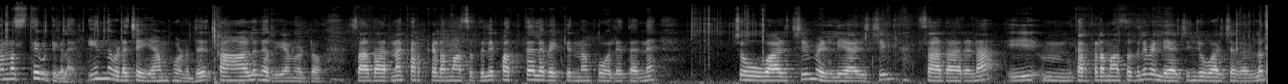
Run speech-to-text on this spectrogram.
നമസ്തേ കുട്ടികളെ. ഇന്നിവിടെ ചെയ്യാൻ പോണത് താൾ കറിയാണ് കേട്ടോ. സാധാരണ കർക്കിടക മാസത്തിൽ പത്തല വെക്കുന്ന പോലെ തന്നെ ചൊവ്വാഴ്ചയും വെള്ളിയാഴ്ചയും സാധാരണ ഈ മാസത്തിൽ വെള്ളിയാഴ്ചയും ചൊവ്വാഴ്ചകളിലും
